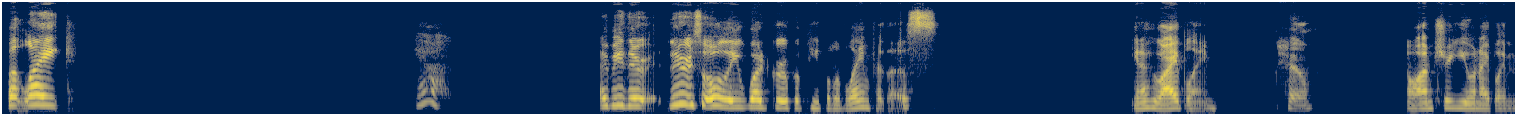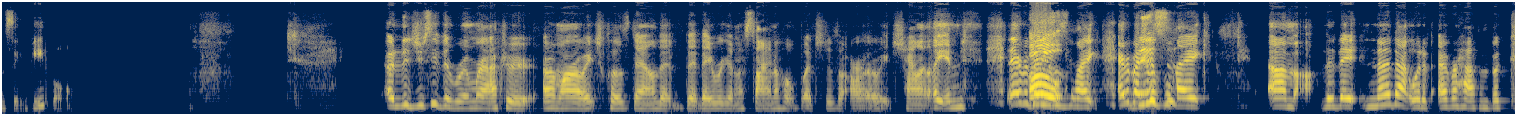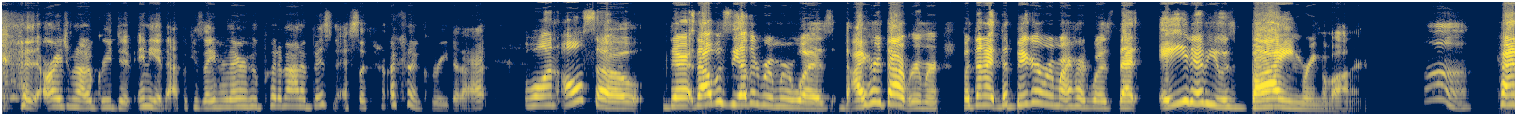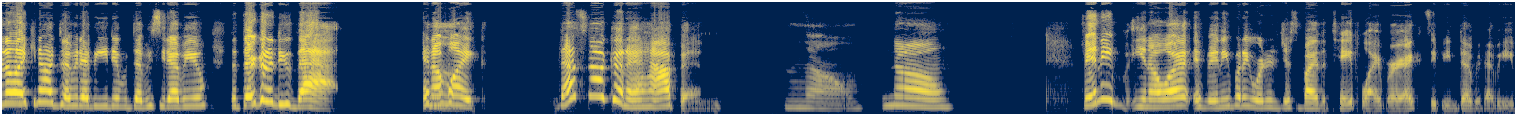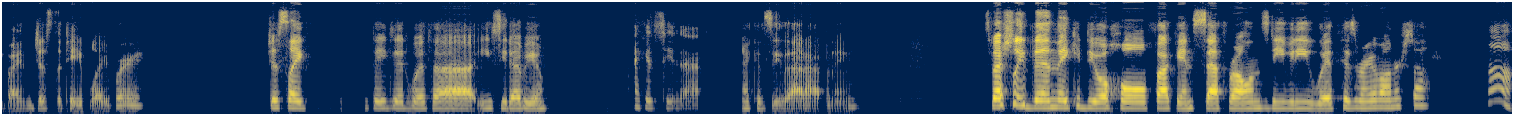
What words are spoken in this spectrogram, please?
But like, yeah. I mean, there there's only one group of people to blame for this. You know who I blame? Who? Oh, I'm sure you and I blame the same people. Oh, did you see the rumor after um, ROH closed down that, that they were going to sign a whole bunch of the ROH talent? Like, and, and everybody Oh, was like, everybody was is- like, um, that they none of that would have ever happened because ROH would not agree to any of that because they were there who put them out of business. Like, they're not going to agree to that. Well, and also there that was the other rumor was I heard that rumor, but then I, the bigger rumor I heard was that AEW is buying Ring of Honor. Hmm. Kind of like you know how WWE did with WCW, that they're gonna do that. And I'm like, that's not gonna happen. No. No. If any, you know what? If anybody were to just buy the tape library, I could see being WWE buying just the tape library, just like they did with uh ECW. I could see that. I could see that happening. Especially then, they could do a whole fucking Seth Rollins DVD with his Ring of Honor stuff. Huh.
